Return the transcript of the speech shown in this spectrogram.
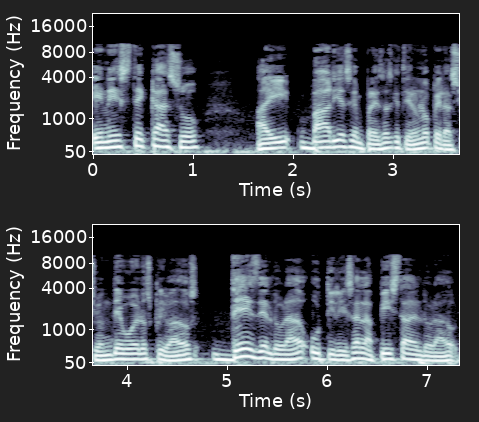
en este caso... Hay varias empresas que tienen operación de vuelos privados desde El Dorado, utilizan la pista del Dorado.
